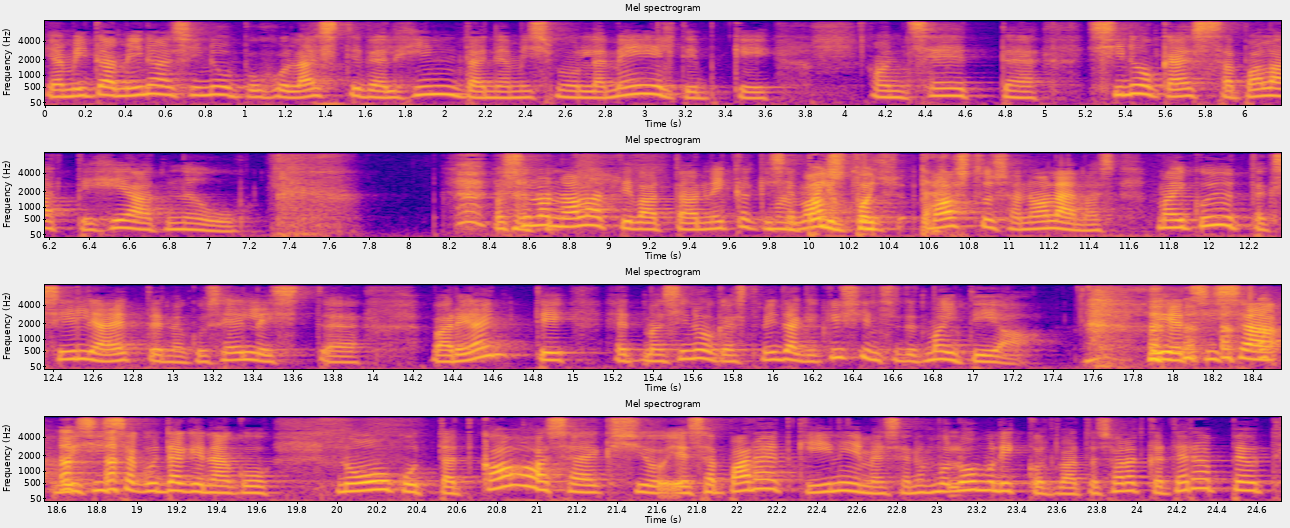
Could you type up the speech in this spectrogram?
ja mida mina sinu puhul hästi veel hindan ja mis mulle meeldibki, on see, et sinu käest saab alati head nõu no sul on alati, vaata, on ikkagi see vastus, vastus on olemas. ma ei kujutaks Silja ette nagu sellist äh, varianti, et ma sinu käest midagi küsin, sa ütled, ma ei tea või et siis sa, või siis sa kuidagi nagu noogutad kaasa, eks ju, ja sa panedki inimese, noh, loomulikult vaata, sa oled ka terapeut,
